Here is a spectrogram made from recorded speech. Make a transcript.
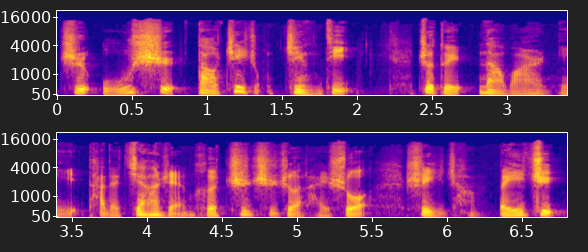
之无视到这种境地，这对纳瓦尔尼他的家人和支持者来说是一场悲剧。”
